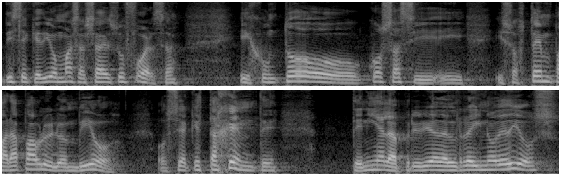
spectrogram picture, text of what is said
dice que dio más allá de su fuerza y juntó cosas y, sostén para Pablo y lo envió. O sea que esta gente tenía la prioridad del reino de Dios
